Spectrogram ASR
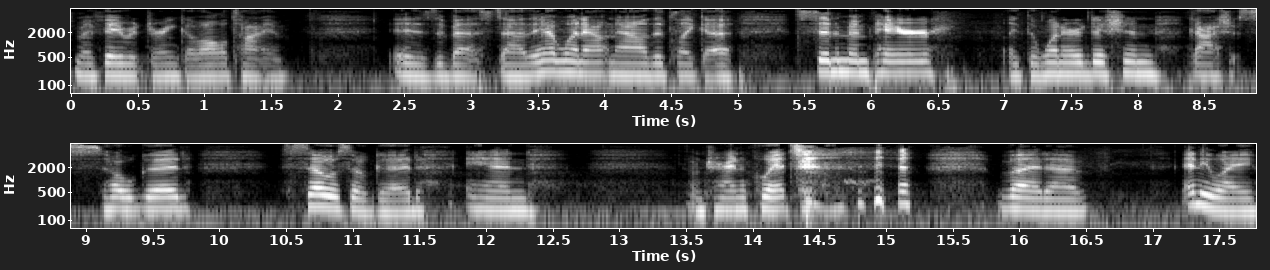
It's my favorite drink of all time. It is the best. Uh, they have one out now that's like a cinnamon pear, like the winter edition. Gosh, it's so good. So, so good. And I'm trying to quit. but uh, anyway,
